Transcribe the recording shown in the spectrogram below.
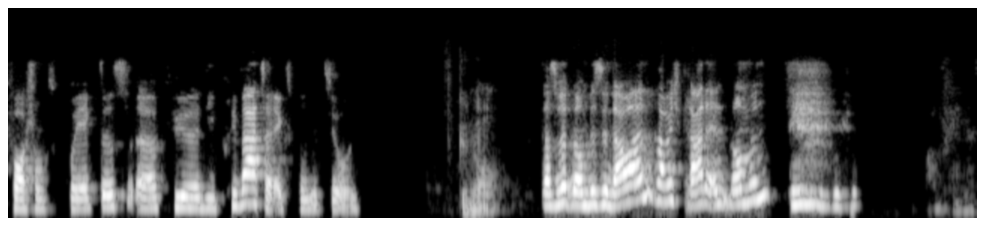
Forschungsprojektes äh, für die private Exposition. Genau. Das wird noch ein bisschen dauern, habe ich gerade entnommen.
